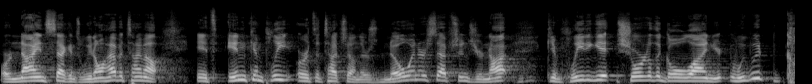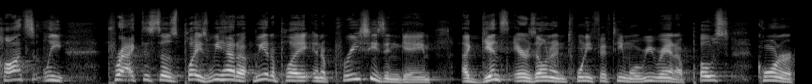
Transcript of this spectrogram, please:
or nine seconds. We don't have a timeout. It's incomplete or it's a touchdown. There's no interceptions. You're not completing it short of the goal line. You're, we would constantly practice those plays. We had a we had a play in a preseason game against Arizona in 2015 where we ran a post corner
